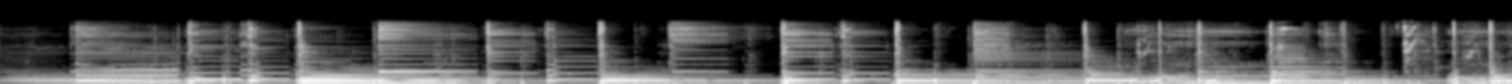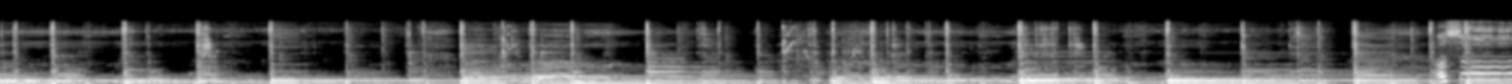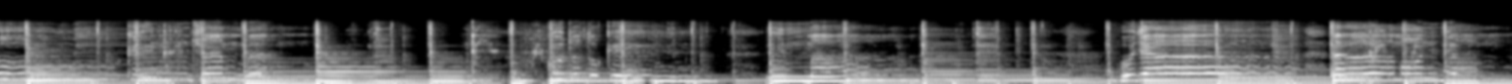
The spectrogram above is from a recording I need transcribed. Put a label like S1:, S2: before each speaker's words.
S1: Mm-hmm. A szó kincsemben kutatok én immár, hogy el, elmondjam,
